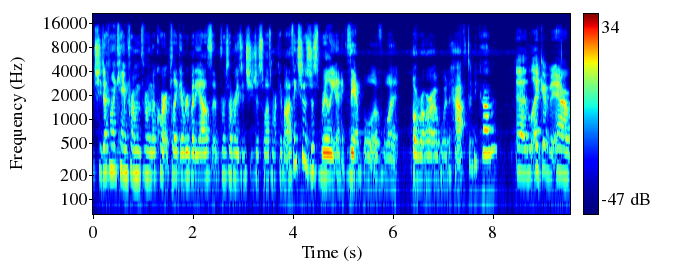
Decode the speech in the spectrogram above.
she definitely came from from the corpse like everybody else, and for some reason she just was more capable. I think she was just really an example of what Aurora would have to become. Uh, like uh,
